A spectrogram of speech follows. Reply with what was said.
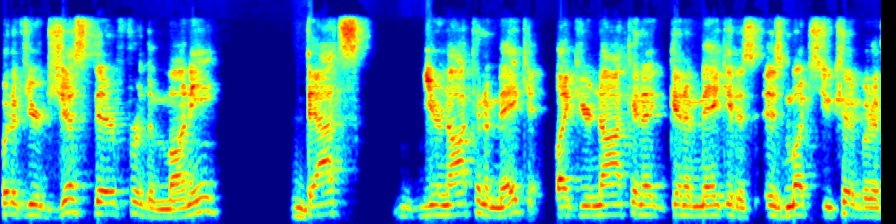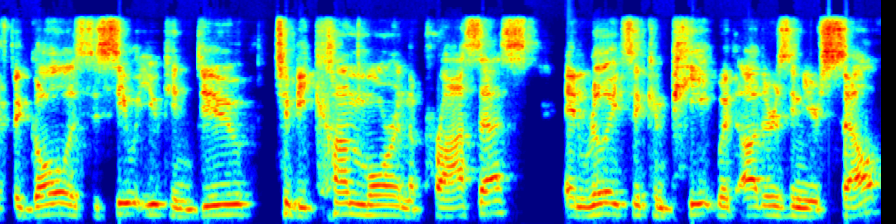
but if you're just there for the money, that's you're not going to make it. Like you're not going to going to make it as, as much as you could. But if the goal is to see what you can do to become more in the process and really to compete with others and yourself,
